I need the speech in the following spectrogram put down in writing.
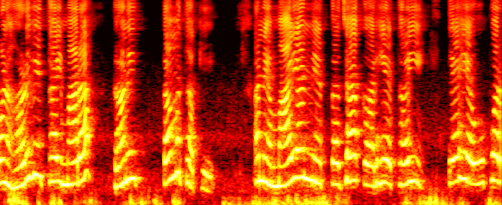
પણ હળવી થઈ મારા ધણી તમ થકી. અને માયાને તજા કરે થઈ તેહે ઉપર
